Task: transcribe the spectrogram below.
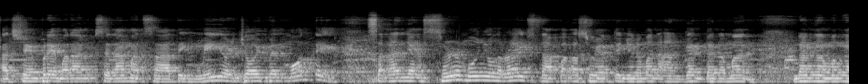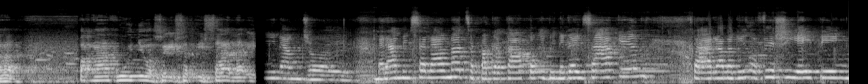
At syempre, maraming salamat sa ating Mayor Joy Belmonte sa kanyang ceremonial rites. Napakaswerte nyo naman na ang ganda naman ng ah, mga pangako nyo sa isa't isa na Inang Joy, maraming salamat sa pagkakataong ibinigay sa akin para maging officiating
